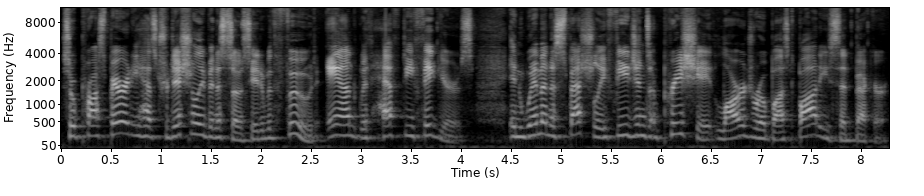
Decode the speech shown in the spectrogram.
So prosperity has traditionally been associated with food and with hefty figures. In women especially, Fijians appreciate large, robust bodies, said Becker.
